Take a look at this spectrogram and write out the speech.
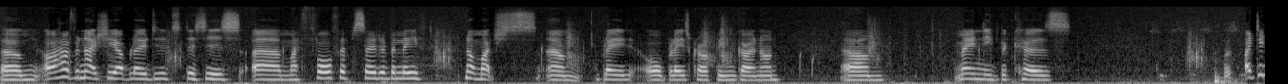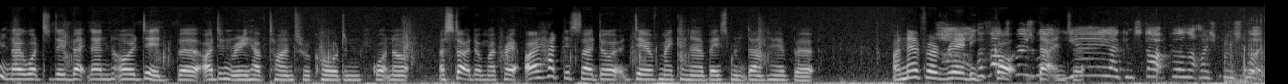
Um, I haven't actually uploaded. This is um, my fourth episode, I believe. Not much um, Blaze or Blazecraft been going on. Um, mainly because I didn't know what to do back then, or I did, but I didn't really have time to record and whatnot. I started on my pre. I had this idea of making a basement down here, but I never really I got spruce that wood. into it. Yay! I can start filling up my spruce wood.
